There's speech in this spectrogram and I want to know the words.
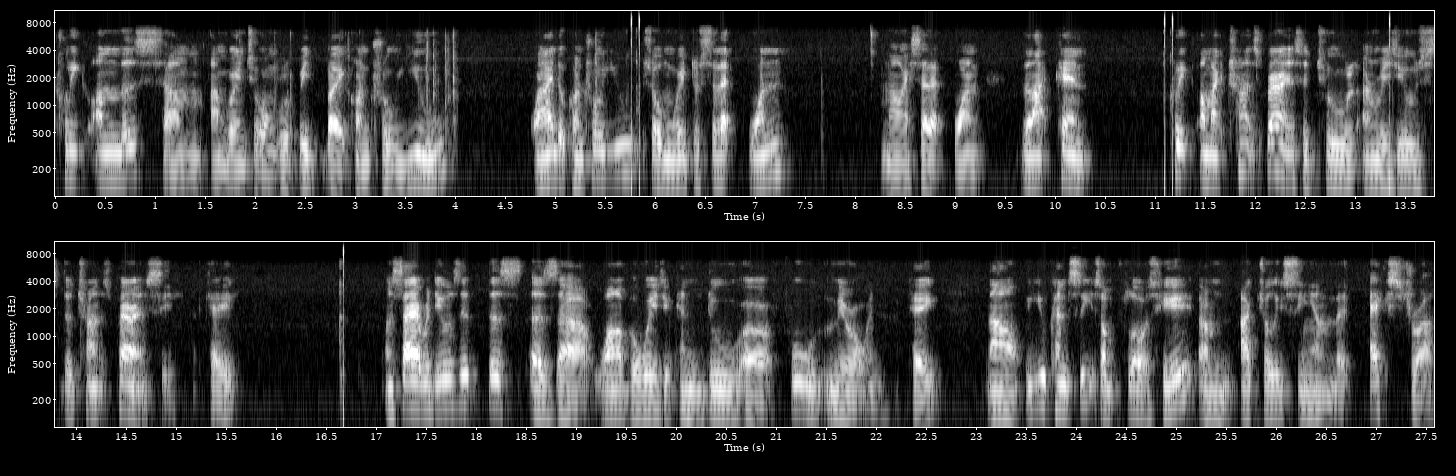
click on this um, I'm going to ungroup it by control U. When I do control U so I'm going to select one. Now I select one. Then I can click on my transparency tool and reduce the transparency okay? Once I reduce it this is uh, one of the ways you can do uh, full mirroring okay now you can see some flaws here. I'm actually seeing the extra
